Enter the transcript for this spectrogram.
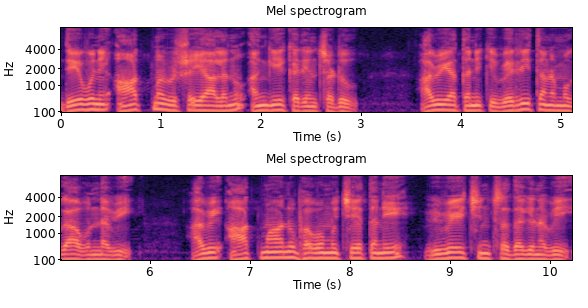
దేవుని ఆత్మ విషయాలను అంగీకరించడు. అవి అతనికి వెర్రితనముగా ఉన్నవి. అవి ఆత్మానుభవము చేతనే వివేచించదగినవి.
